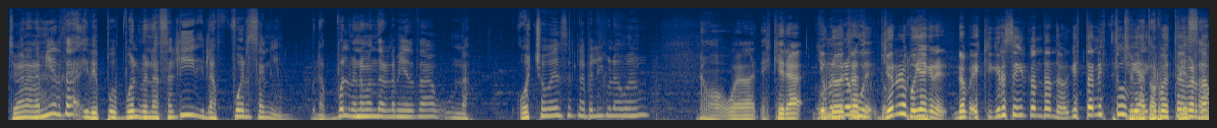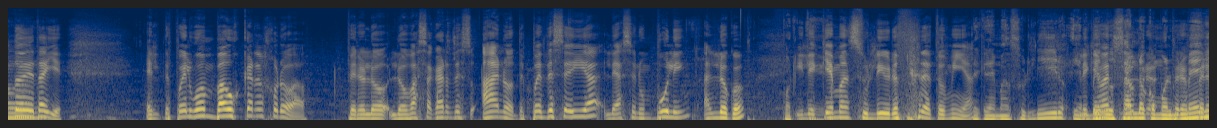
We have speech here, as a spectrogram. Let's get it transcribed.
Se van a la mierda y después vuelven a salir y las fuerzan y las vuelven a mandar a la mierda unas ocho veces la película, weón. No, weón, es que era. Yo uno de- yo no lo podía creer. No, es que quiero seguir contando, porque es tan estúpida una que, me estoy acordando de detalle. El, después el weón va a buscar al jorobado, pero lo, lo va a sacar de su. Ah, no, después de ese día le hacen un bullying al loco y le queman sus libros de anatomía. le queman sus libros y Le en vez queman- de usarlo no, pero- como el pero médico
